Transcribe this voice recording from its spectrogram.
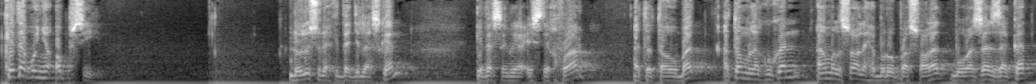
kita punya opsi. Dulu sudah kita jelaskan, kita segera istighfar atau taubat atau melakukan amal soleh berupa salat, puasa, zakat,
